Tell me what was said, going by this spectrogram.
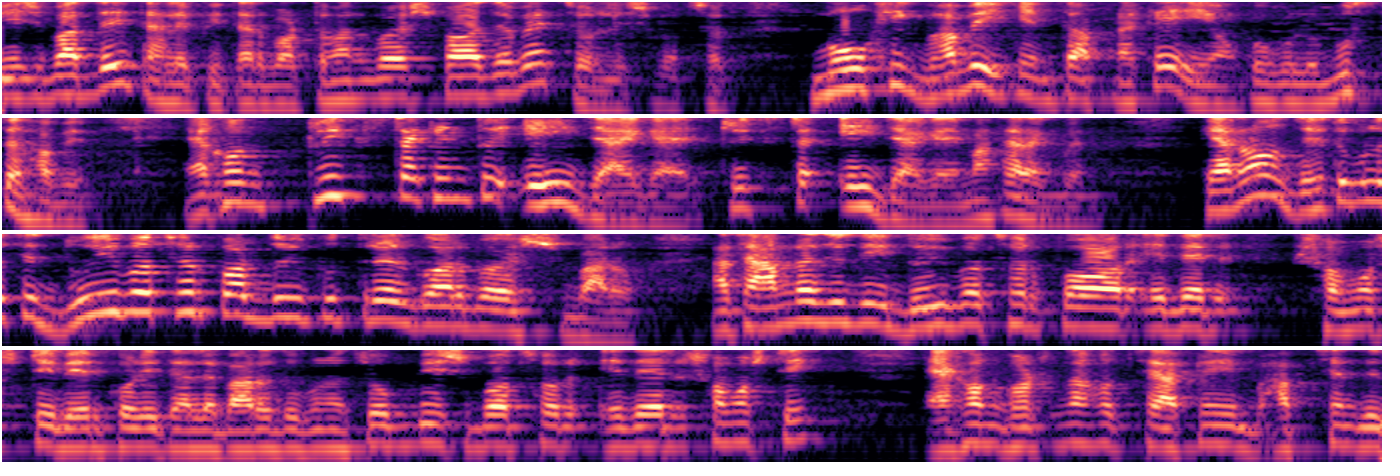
বিশ বাদ দিই, তাহলে পিতার বর্তমান বয়স পাওয়া যাবে চল্লিশ বছর। মৌখিকভাবেই কিন্তু আপনাকে এই অঙ্কগুলো বুঝতে হবে। এখন ট্রিক্সটা কিন্তু এই জায়গায় ট্রিক্সটা এই জায়গায় মাথায় রাখবেন। কেন? যেহেতু বলেছে দুই বছর পর দুই পুত্রের গড় বয়স বারো। আচ্ছা আমরা যদি দুই বছর পর এদের সমষ্টি বের করি, তাহলে বারো দুগুণ চব্বিশ বছর এদের সমষ্টি। এখন ঘটনা হচ্ছে, আপনি ভাবছেন যে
